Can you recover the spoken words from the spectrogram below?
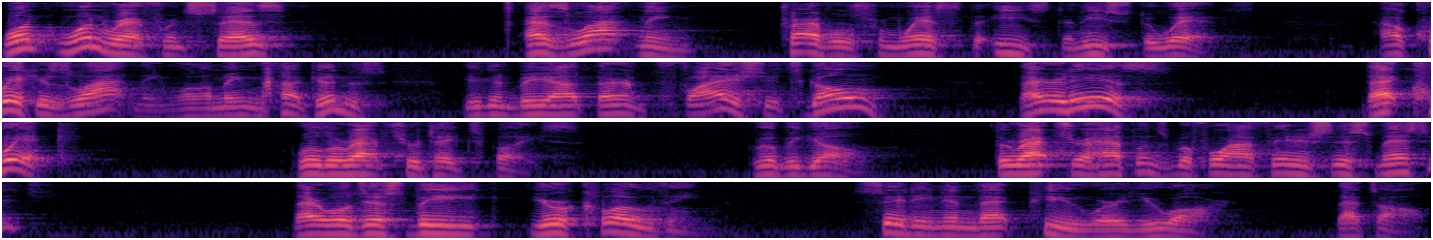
one, one reference says, as lightning travels from west to east and east to west. How quick is lightning? Well, I mean, my goodness, you can be out there and flash, it's gone. There it is. That quick will the rapture take place. We'll be gone the rapture happens before I finish this message, there will just be your clothing sitting in that pew where you are. That's all.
